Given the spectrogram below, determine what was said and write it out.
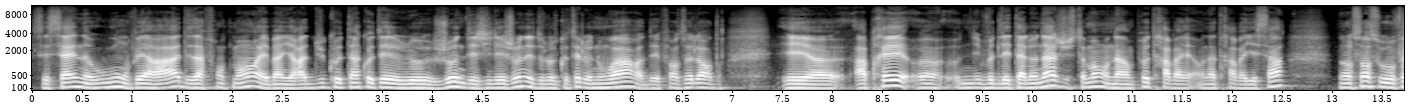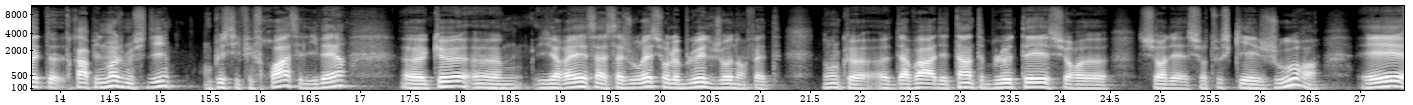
ces scènes où on verra des affrontements. Et ben, il y aura du côté d'un côté le jaune des gilets jaunes et de l'autre côté le noir des forces de l'ordre. Et euh, après, euh, au niveau de l'étalonnage, justement, on a un peu travaillé, on a travaillé ça dans le sens où, en fait, très rapidement, je me suis dit, en plus, il fait froid, c'est l'hiver. Euh, que euh, y aurait, ça, ça, jouerait sur le bleu et le jaune en fait. Donc euh, d'avoir des teintes bleutées sur, sur, les, sur tout ce qui est jour et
